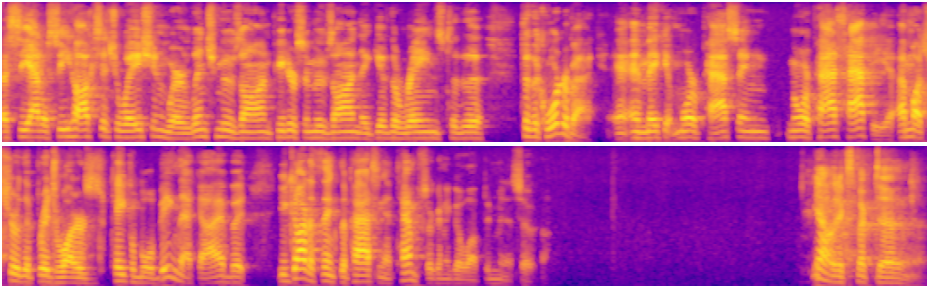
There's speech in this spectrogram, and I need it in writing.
a Seattle Seahawks situation where Lynch moves on, Peterson moves on, they give the reins to the to the quarterback and, and make it more passing, more pass happy. I'm not sure that Bridgewater's capable of being that guy, but you got to think the passing attempts are going to go up in Minnesota. Yeah, I would expect a,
